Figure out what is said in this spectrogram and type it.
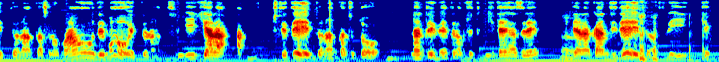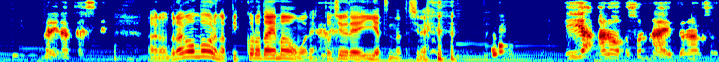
えっと、なんかその魔王でも、えっと、なんかいいキャラしてて、えっと、なんかちょっと、なんていうか、えっと、なんかちょっと期待外れうんみたいな感じで、えっと、いい結果になったんですね。あの、ドラゴンボールのピッコロ大魔王もね、途中でいいやつになったしね。いや、あの、そんな、えっと、なんかその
